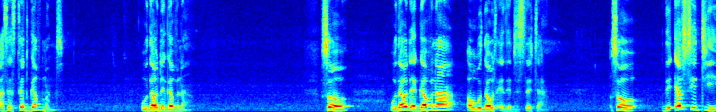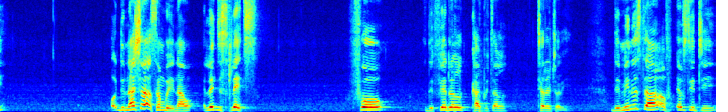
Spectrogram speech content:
as a state government without a governor. So, without a governor or without a legislature. So, the FCT, or the National Assembly now legislates for the federal capital territory the minister of FCT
